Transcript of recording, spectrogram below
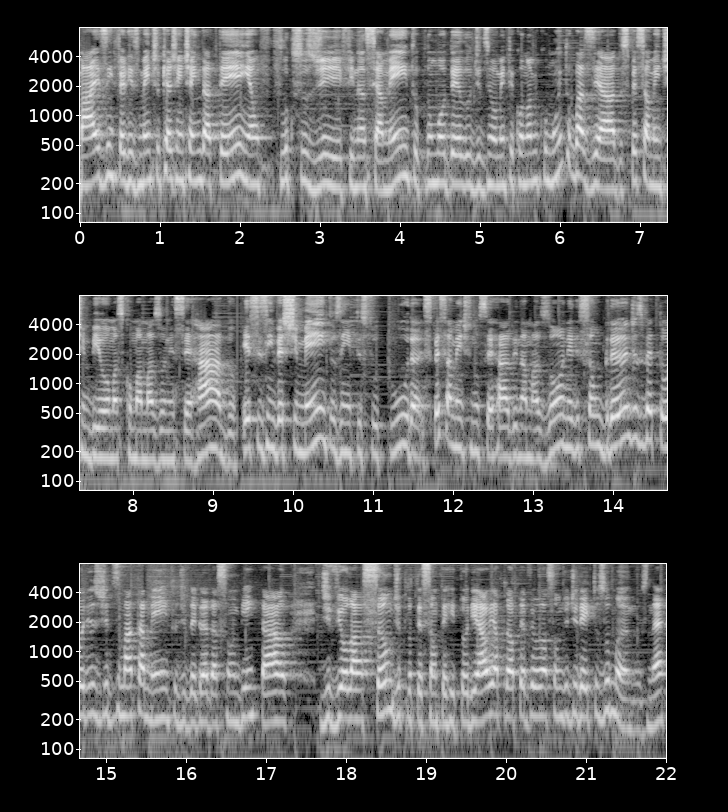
Mas, infelizmente, o que a gente ainda tem é um fluxos de financiamento para um modelo de desenvolvimento econômico muito baseado, especialmente em biomas como a Amazônia e Cerrado. Esses investimentos em infraestrutura, especialmente no Cerrado e na Amazônia, eles são grandes vetores de desmatamento, de degradação ambiental, de violação de proteção territorial e a própria violação de direitos humanos. Né?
